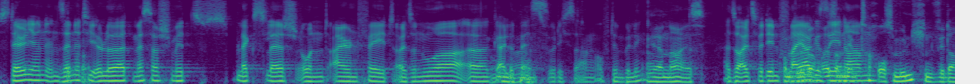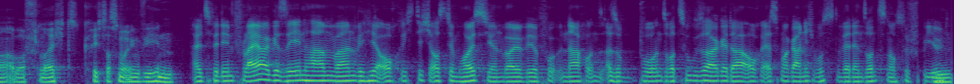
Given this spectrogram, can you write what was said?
Stallion, Insanity oh. Alert, Messerschmitt, Black Slash und Iron Fate. Also nur äh, geile oh, nice. Bands, würde ich sagen, auf dem Billing. Ja, nice. Also als wir den Kommt Flyer gesehen an haben. Tag aus München wieder, aber vielleicht kriege ich das noch irgendwie hin. Als wir den Flyer gesehen haben, waren wir hier auch richtig aus dem Häuschen, weil wir nach uns, also vor unserer Zusage da auch erstmal gar nicht wussten, wer denn sonst noch so spielt. Mhm.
